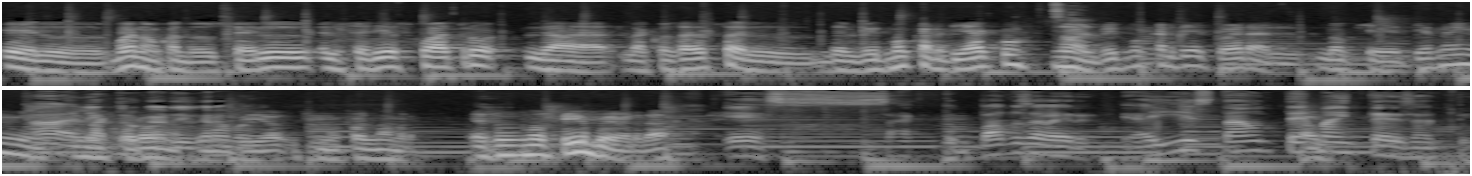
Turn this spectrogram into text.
el bueno, cuando usé el, el Series 4, la, la cosa esta del, del, ritmo cardíaco, no, el ritmo cardíaco era lo que tienen ah, en la corona, se me fue el nombre. Eso no sirve, ¿verdad? Exacto. Vamos a ver, ahí está un tema interesante.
